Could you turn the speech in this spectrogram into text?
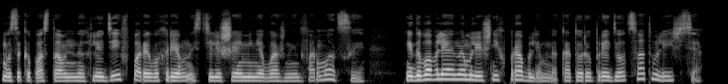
высокопоставленных людей в порывах ревности, лишая меня важной информации и добавляя нам лишних проблем, на которые придется отвлечься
